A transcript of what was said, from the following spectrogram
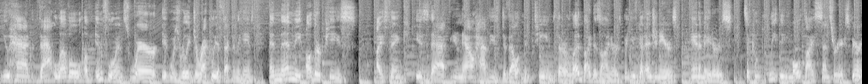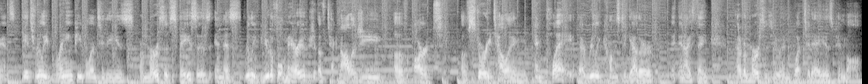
you had that level of influence where it was really directly affecting the games. And then the other piece, I think, is that you now have these development teams that are led by designers, but you've got engineers, animators. It's a completely multi sensory experience. It's really bringing people into these immersive spaces in this really beautiful marriage of technology, of art, of storytelling and play that really comes together and I think kind of immerses you in what today is pinball.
